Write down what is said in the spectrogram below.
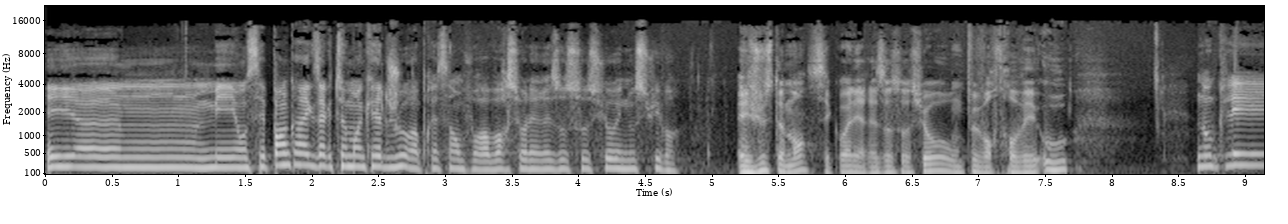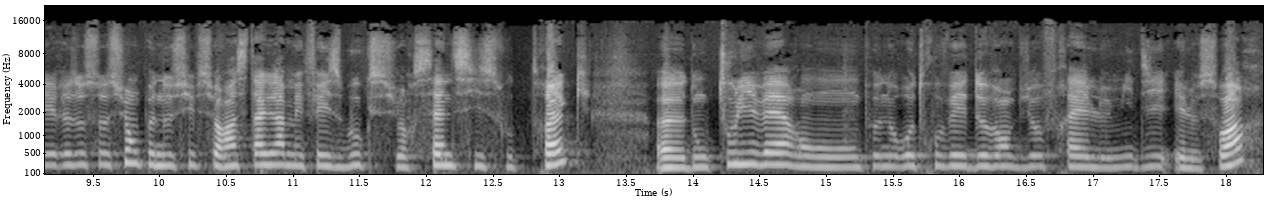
Et euh, mais on sait pas encore exactement quel jour. Après ça, on pourra voir sur les réseaux sociaux et nous suivre. Et justement, c'est quoi les réseaux sociaux On peut vous retrouver où? Donc les réseaux sociaux, on peut nous suivre sur Instagram et Facebook sur Sensi Food Truck. Euh, donc tout l'hiver, on peut nous retrouver devant Biofrais le midi et le soir.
